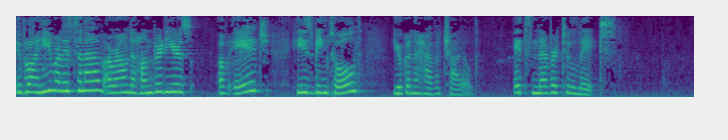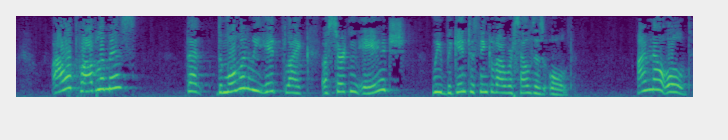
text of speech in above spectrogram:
Ibrahim a.s. around 100 years of age, he's being told, you're going to have a child. It's never too late. Our problem is that the moment we hit like a certain age, we begin to think of ourselves as old. I'm now old.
